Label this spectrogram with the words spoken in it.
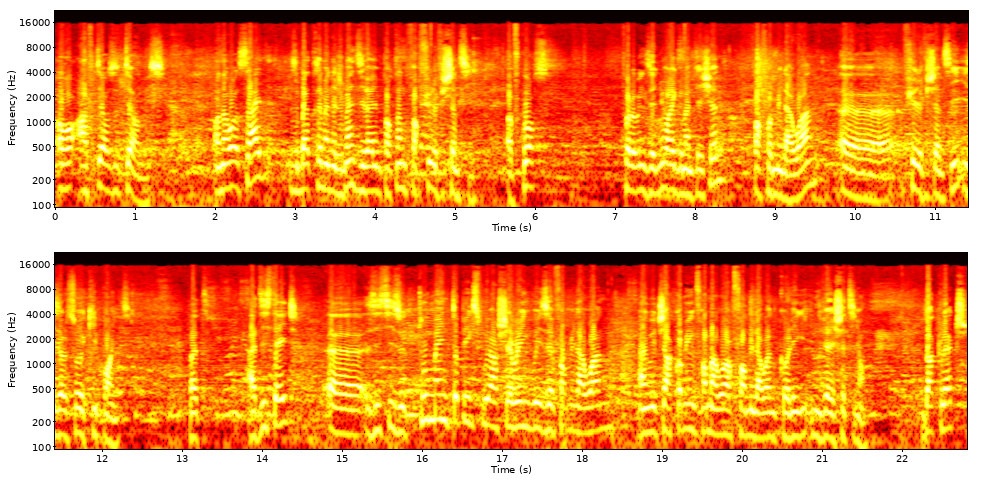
or after the turns. On our side, the battery management is very important for fuel efficiency. Of course, following the new regulation for Formula One, uh, fuel efficiency is also a key point. But at this stage, uh, this is the two main topics we are sharing with the Formula One and which are coming from our Formula One colleague in Viry-Châtillon. Dog clutch,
